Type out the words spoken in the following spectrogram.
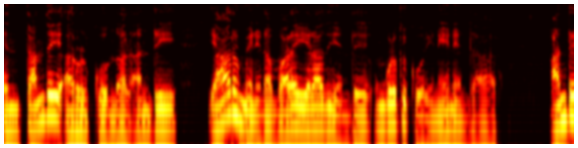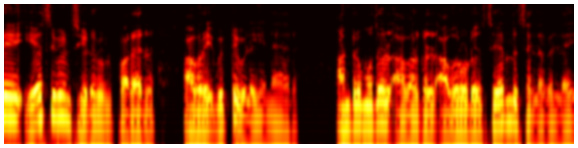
என் தந்தை அருள் கூர்ந்தால் அன்றி யாரும் என்னிடம் வர இயலாது என்று உங்களுக்கு கூறினேன் என்றார். அன்றே இயேசுவின் சீடருள் பலர் அவரை விட்டு விலகினர். அன்று முதல் அவர்கள் அவரோடு சேர்ந்து செல்லவில்லை.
